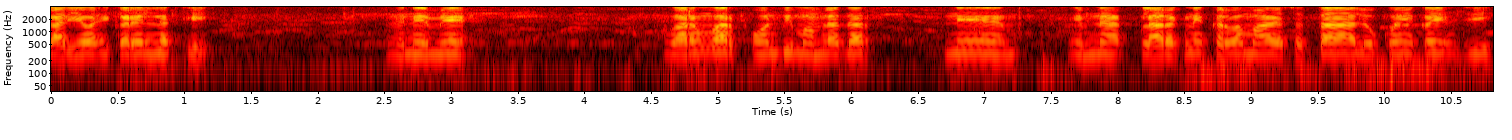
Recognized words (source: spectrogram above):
કાર્યવાહી કરેલ નથી. અને મેં વારંવાર ફોન બી મામલાદારને એમના ક્લાર્કને કરવામાં આવ્યા છતાં આ લોકોએ કંઈ હજી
